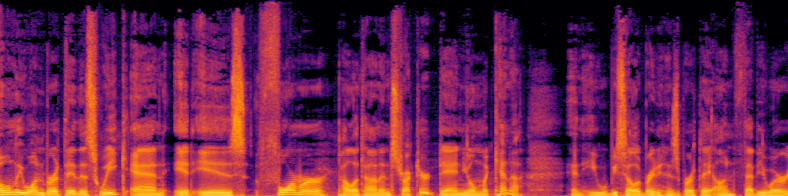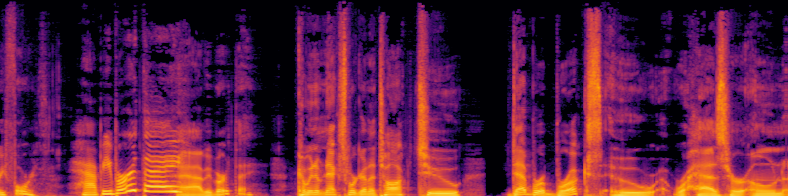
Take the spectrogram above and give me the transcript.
Only one birthday this week, and it is former Peloton instructor Daniel McKenna. And he will be celebrating his birthday on February 4th. Happy birthday! Happy birthday. Coming up next, we're going to talk to Deborah Brooks, who has her own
